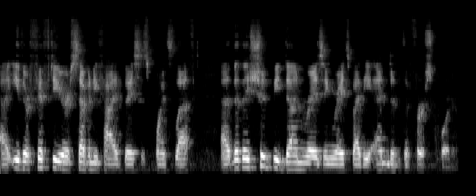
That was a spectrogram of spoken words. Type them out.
uh, either 50 or 75 basis points left, uh, that they should be done raising rates by the end of the first quarter.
